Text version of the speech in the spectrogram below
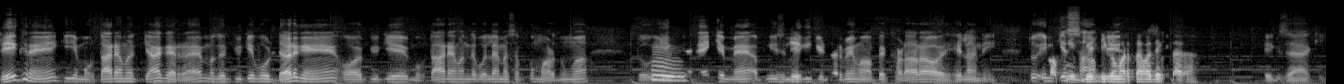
دیکھ رہے ہیں کہ یہ مختار احمد کیا کر رہا ہے مگر کیونکہ وہ ڈر گئے ہیں اور کیونکہ مختار احمد نے بولا میں سب کو مار دوں گا تو یہ کہہ رہے ہیں کہ میں اپنی زندگی کے ڈر میں وہاں پہ کھڑا رہا اور ہلا نہیں۔ تو ان کے سامنے مرتا ہوا دیکھتا رہا۔ ایگزیکٹلی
